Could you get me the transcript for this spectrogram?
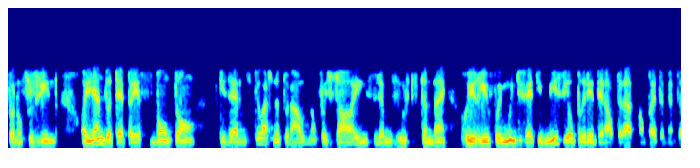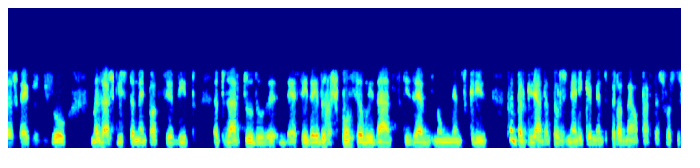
foram surgindo, olhando até para esse bom tom quisermos, que eu acho natural, não foi só aí, sejamos justos também, Rui Rio foi muito efetivo nisso e ele poderia ter alterado completamente as regras do jogo, mas acho que isso também pode ser dito, apesar de tudo, dessa ideia de responsabilidade, se quisermos, num momento de crise, foi partilhada pela, genericamente pela maior parte das forças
